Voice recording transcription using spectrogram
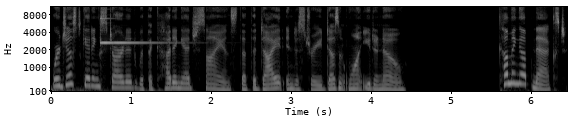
We're just getting started with the cutting edge science that the diet industry doesn't want you to know. Coming up next,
